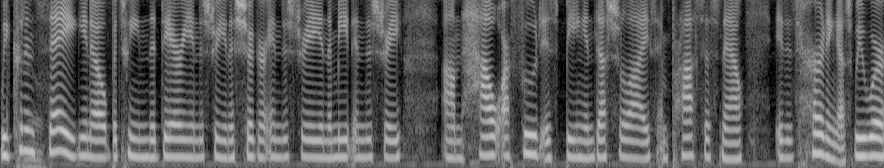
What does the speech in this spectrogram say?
We couldn't say, you know, between the dairy industry and the sugar industry and the meat industry, um, how our food is being industrialized and processed now it is hurting us. We were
